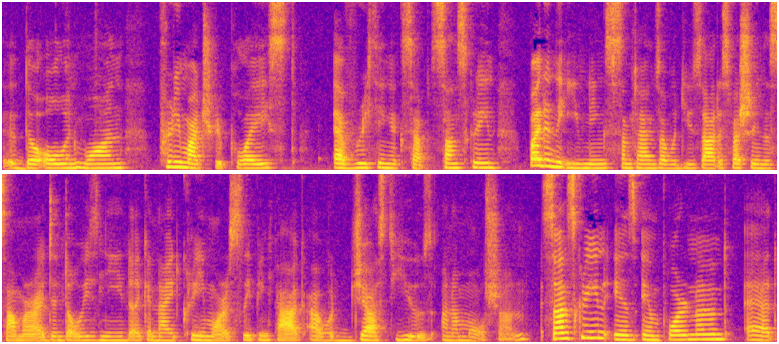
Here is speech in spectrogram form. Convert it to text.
the all-in-one, pretty much replaced everything except sunscreen. But in the evenings, sometimes I would use that, especially in the summer. I didn't always need like a night cream or a sleeping pack. I would just use an emulsion. Sunscreen is important at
